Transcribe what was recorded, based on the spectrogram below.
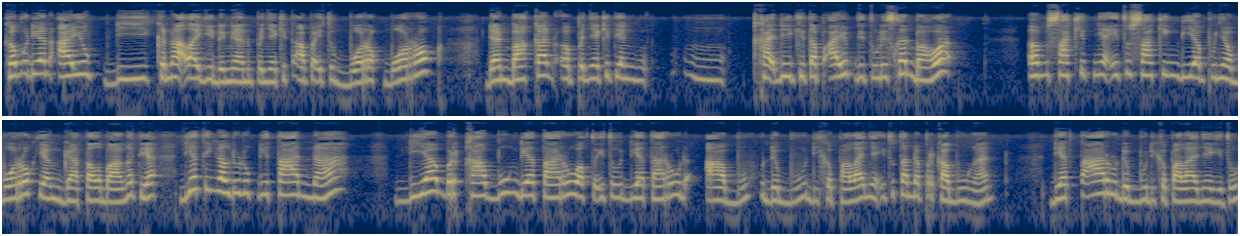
Kemudian Ayub dikena lagi dengan penyakit apa itu borok-borok dan bahkan uh, penyakit yang um, di kitab Ayub dituliskan bahwa um, sakitnya itu saking dia punya borok yang gatal banget ya. Dia tinggal duduk di tanah, dia berkabung, dia taruh waktu itu dia taruh abu, debu di kepalanya itu tanda perkabungan. Dia taruh debu di kepalanya gitu,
